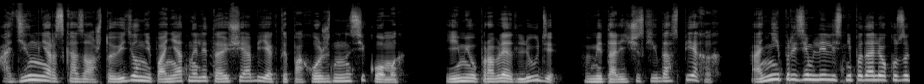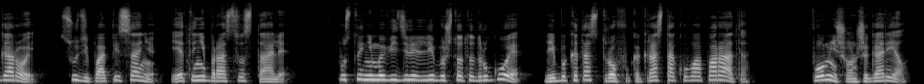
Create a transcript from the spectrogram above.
один мне рассказал, что видел непонятные летающие объекты, похожие на насекомых. Ими управляют люди в металлических доспехах. Они приземлились неподалеку за горой. Судя по описанию, это не братство стали. В пустыне мы видели либо что-то другое, либо катастрофу как раз такого аппарата. Помнишь, он же горел.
